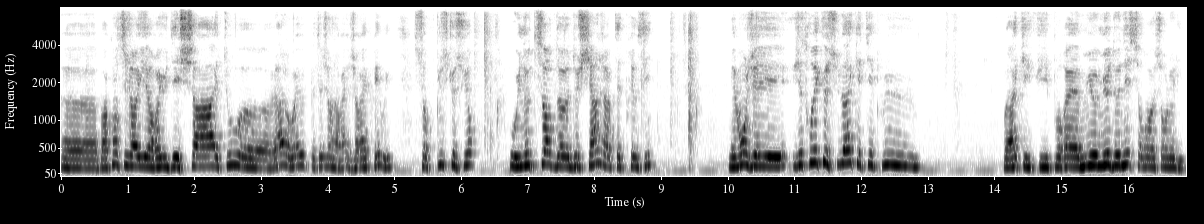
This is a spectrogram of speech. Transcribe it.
Euh, par contre, si il aurait eu des chats et tout, euh, là, ouais, peut-être j'en aurais, j'aurais pris, oui, sur plus que sûr. Ou une autre sorte de, chien, j'aurais peut-être pris aussi. Mais bon, j'ai, trouvé que celui-là qui était plus, voilà, qui, pourrait mieux, mieux donner sur, le lit.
